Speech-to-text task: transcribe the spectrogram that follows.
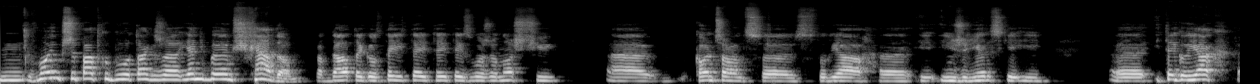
mm, w moim przypadku było tak, że ja nie byłem świadom prawda, tego, tej, tej, tej, tej złożoności, e, kończąc studia inżynierskie i, i tego, jak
